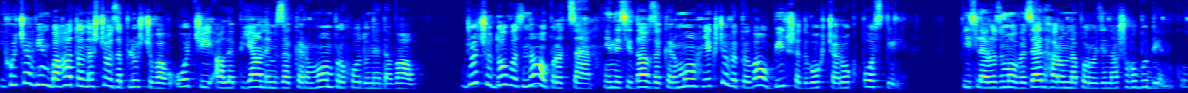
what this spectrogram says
І хоча він багато на що заплющував очі, але п'яним за кермом проходу не давав. Джо чудово знав про це і не сідав за кермо, якщо випивав більше двох чарок поспіль. Після розмови з Едгаром на порозі нашого будинку.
